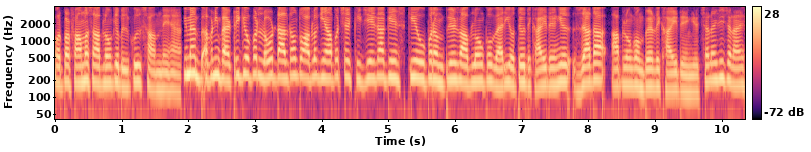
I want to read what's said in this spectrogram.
और परफॉर्मेंस आप लोगों के बिल्कुल सामने है। मैं अपनी बैटरी के ऊपर लोड डालता हूँ तो आप लोग यहाँ पर चेक कीजिएगा कि इसके ऊपर अम्पेयर आप लोगों को वेरी होते हुए दिखाई देंगे, ज़्यादा आप लोगों को अम्पेयर दिखाई देंगे। चलें जी, चलाएँ।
